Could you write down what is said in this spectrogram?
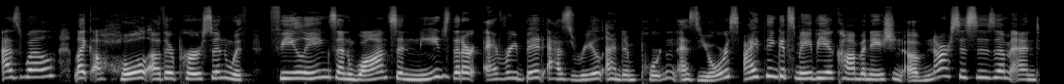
as well, like a whole other person with feelings and wants and needs that are every bit as real and important as yours. I think it's maybe a combination of narcissism and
